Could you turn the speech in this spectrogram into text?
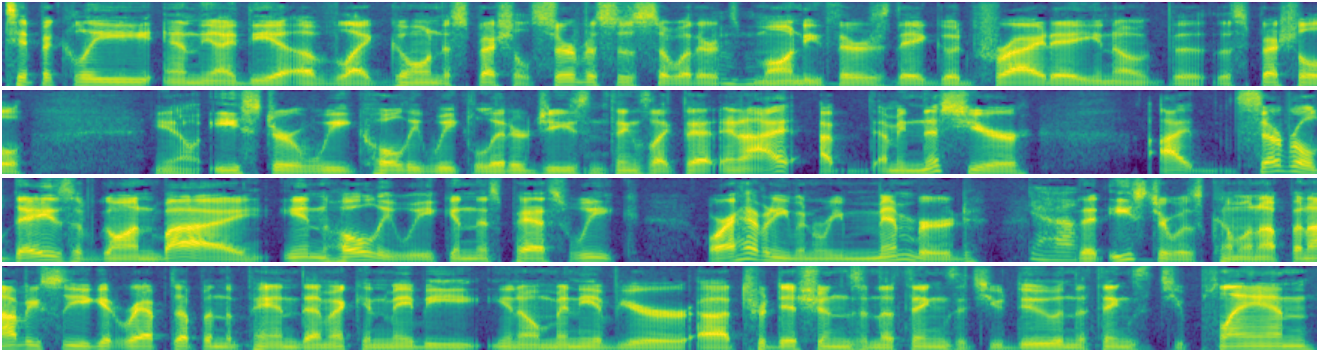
typically and the idea of like going to special services. So whether it's mm-hmm. Maundy Thursday, Good Friday, you know, the, the special, you know, Easter week, Holy Week liturgies and things like that. And I, I, I mean, this year, I several days have gone by in Holy Week in this past week where I haven't even remembered – yeah. that Easter was coming up, and obviously you get wrapped up in the pandemic, and maybe you know many of your uh, traditions and the things that you do and the things that you plan.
